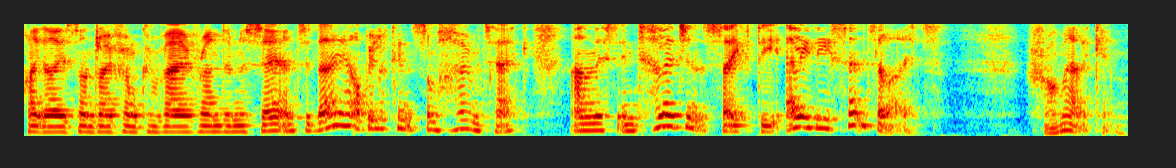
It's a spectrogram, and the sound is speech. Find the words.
Hi guys, Andre from Conveyor of Randomness here and today I'll be looking at some home tech and this intelligent safety LED sensor light from Elikin.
